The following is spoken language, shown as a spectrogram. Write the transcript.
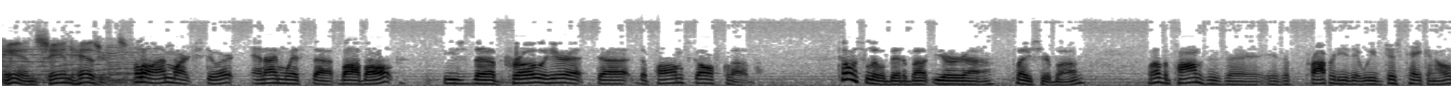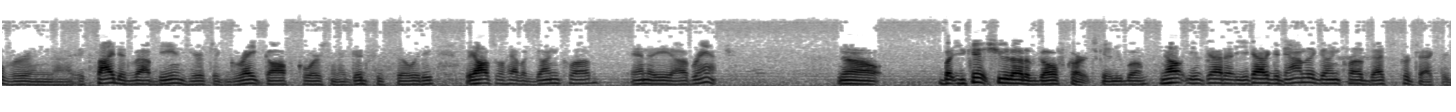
and sand hazards. Hello, I'm Mark Stewart, and I'm with uh, Bob Alt. He's the pro here at uh, the Palms Golf Club. Tell us a little bit about your uh, place here, Bob. Well, the Palms is a is a property that we've just taken over, and uh, excited about being here. It's a great golf course and a good facility. We also have a gun club and a uh, ranch. Now, but you can't shoot out of golf carts, can you, Bob? No, you've got to you got to go down to the gun club. That's protected.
